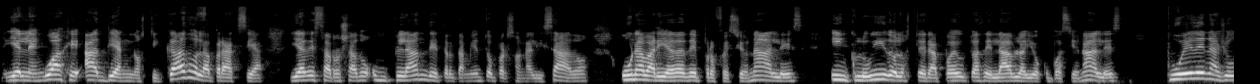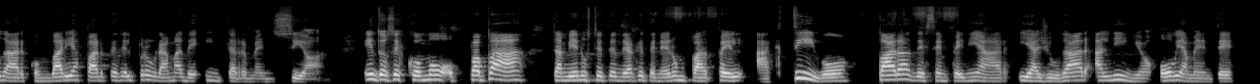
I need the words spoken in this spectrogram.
y el lenguaje ha diagnosticado la apraxia y ha desarrollado un plan de tratamiento personalizado, una variedad de profesionales, incluidos los terapeutas del habla y ocupacionales, pueden ayudar con varias partes del programa de intervención. Entonces, como papá, también usted tendrá que tener un papel activo para desempeñar y ayudar al niño, obviamente,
